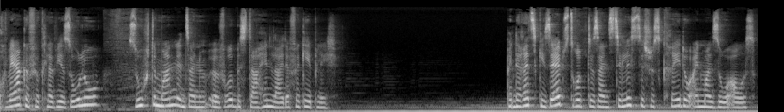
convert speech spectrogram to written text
Doch Werke für Klavier solo suchte man in seinem Övre bis dahin leider vergeblich. Penderecki selbst drückte sein stilistisches Credo einmal so aus:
